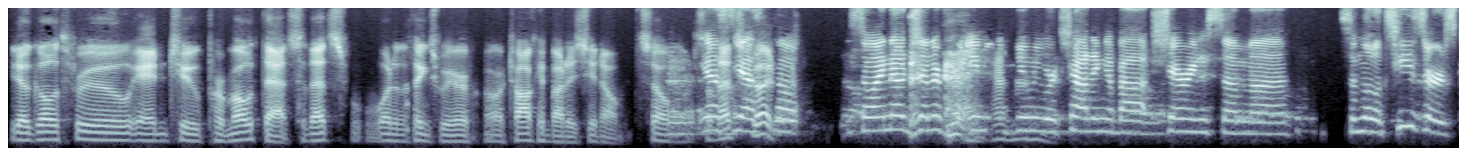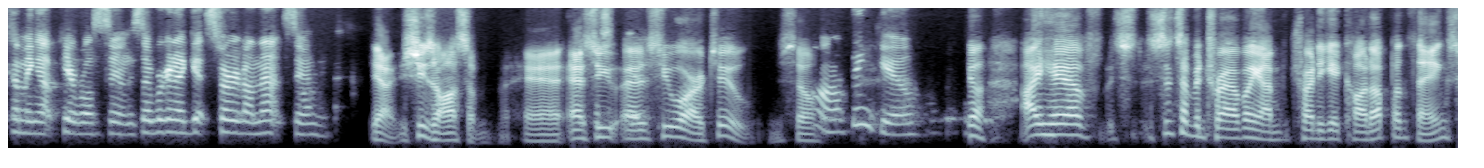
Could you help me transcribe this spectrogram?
you know go through and to promote that so that's one of the things we were, were talking about is you know so, so yes, that's yes. good So, so I know Jennifer me. We were chatting about sharing some uh some little teasers coming up here real soon. So we're gonna get started on that soon. yeah she's awesome uh, as you as you are too so Oh, thank you. I have since I've been traveling. I'm trying to get caught up on things.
